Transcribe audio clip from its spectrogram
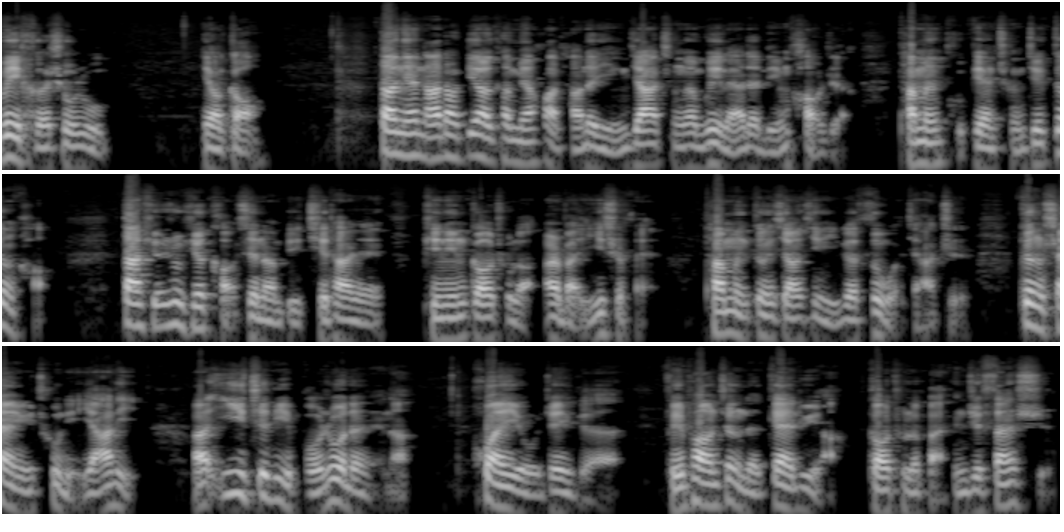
为何收入要高。当年拿到第二颗棉花糖的赢家成了未来的领跑者，他们普遍成绩更好。大学入学考试呢比其他人平均高出了二百一十分。他们更相信一个自我价值，更善于处理压力。而意志力薄弱的人呢，患有这个肥胖症的概率啊。高出了百分之三十，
